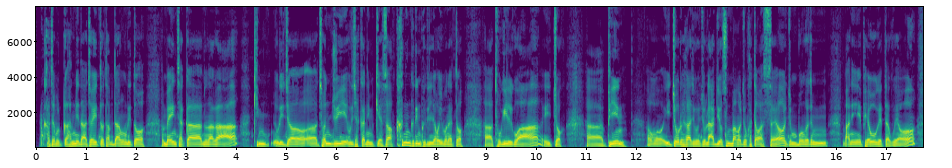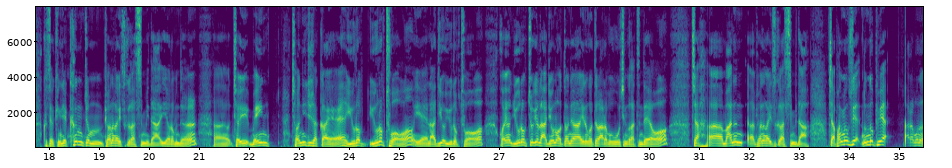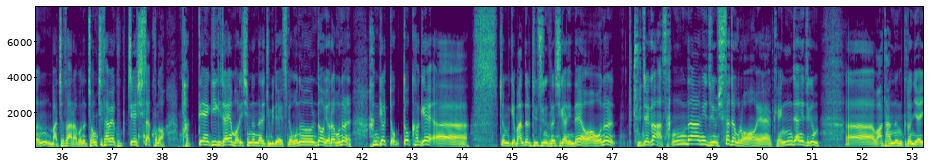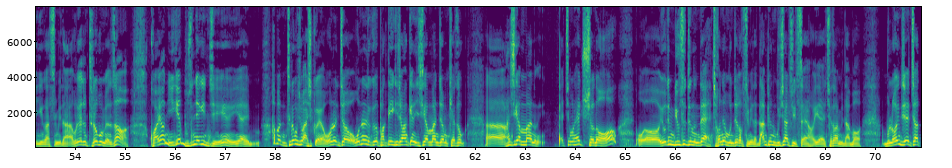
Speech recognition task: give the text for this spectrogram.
가져볼까 합니다. 저희 또 담당 우리 또 메인 작가 누나가 김 우리 저 어, 전주희 우리 작가님께서 큰 그림 그리려고 이번에 또 어, 독일과 이쪽 어, 빈 어, 이쪽으로 해가지고 좀 라디오 순방을 좀 갔다 왔어요. 좀 뭔가 좀 많이 배워오겠다고요. 그래서 굉장히 큰 좀 변화가 있을 것 같습니다. 여러분들, 어, 저희 메인 전희주 작가의 유럽 유럽 투어, 예 라디오 유럽 투어. 과연 유럽 쪽의 라디오는 어떠냐 이런 것들 알아보고 오신 것 같은데요. 자, 아, 많은 아, 변화가 있을 것 같습니다. 자, 박명수의 눈높이의 알아보는 맞춰서 알아보는 정치사회 국제 시사 코너 박대기 기자의 머리 짚는 날이 준비되어 있습니다. 오늘도 여러분을 한결 똑똑하게 아, 좀 이렇게 만들어 드릴 수 있는 그런 시간인데요. 오늘 주제가 상당히 지금 시사적으로 예, 굉장히 지금 아, 와 닿는 그런 이야기인 것 같습니다. 우리가 좀 들어보면서 과연 이게 무슨 얘기인지 예, 한번 들어보시면 아실 거예요. 오늘 저 오늘 그 박대기 기자와 함께하는 이 시간만 좀 계속 아, 한 시간만 애청을 해주셔도 어, 요즘 뉴스 듣는데 전혀 문제가 없습니다. 남편 무시할 수 있어요. 예, 죄송합니다. 뭐 물론 이제 저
